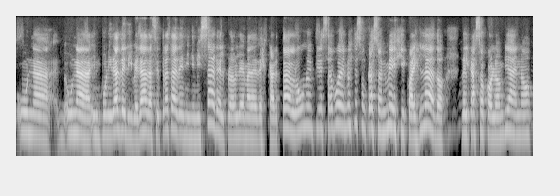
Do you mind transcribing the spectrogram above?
una, impunidad deliberada, se trata de minimizar el problema, de descartarlo. Uno empieza, bueno, este es un caso en México aislado del caso colombiano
